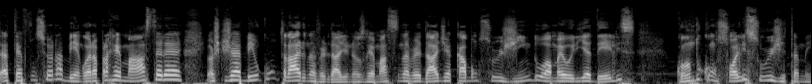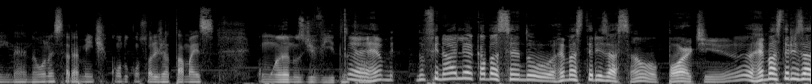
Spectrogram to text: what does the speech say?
até funciona bem. Agora pra remaster é, eu acho que já é bem o contrário, na verdade, né? Os remasters na verdade acabam surgindo a maioria deles quando o console surge também, né? Não necessariamente quando o console já tá mais com anos de vida. É, tá? no final ele acaba sendo remasterização, ou port. Remasteriza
